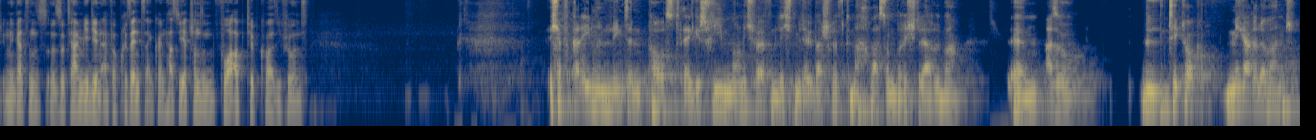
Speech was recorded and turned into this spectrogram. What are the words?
in den ganzen sozialen Medien einfach präsent sein können? Hast du jetzt schon so einen Vorab-Tipp quasi für uns? Ich habe gerade eben einen LinkedIn-Post äh, geschrieben, noch nicht veröffentlicht, mit der Überschrift Mach was und berichte darüber. Ähm, also TikTok mega relevant,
